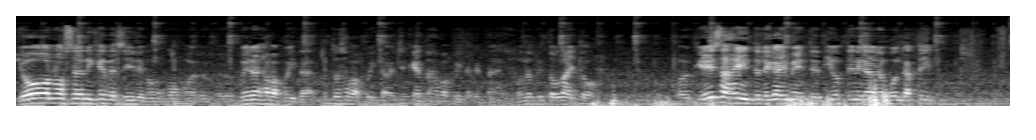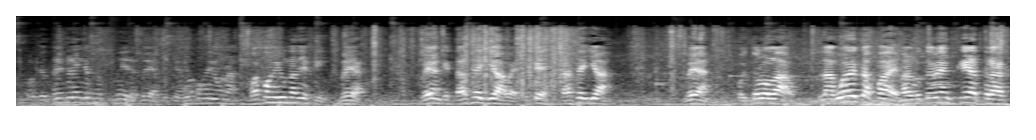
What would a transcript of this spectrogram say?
Yo no sé ni qué decirle. Como, como- eh, eh, mira esa papita, toda esa papita, chequea esa papita que están ahí. Ponle pistola y todo. Porque esa gente legalmente, Dios tiene que darle un buen castigo. Porque ustedes creen que eso. Mire, vean, porque voy a coger una, voy a coger una de aquí. Vean, vean que está sellada, vean, que está sellada. Vean, por todos lados. La voy a tapar, para que ustedes vean qué atraco.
